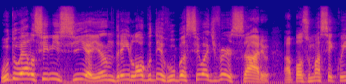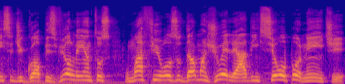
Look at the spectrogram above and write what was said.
O duelo se inicia e Andrei logo derruba seu adversário. Após uma sequência de golpes violentos, o mafioso dá uma joelhada em seu oponente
